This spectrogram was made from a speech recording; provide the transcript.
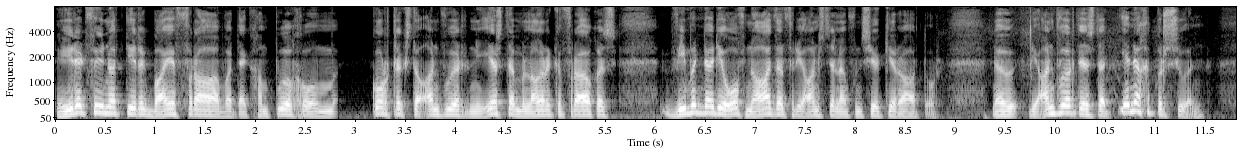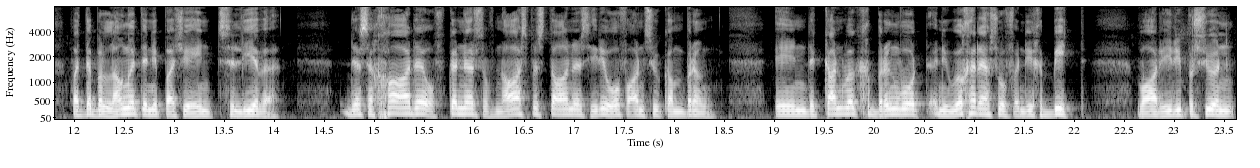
Nou hier het vir u natuurlik baie vrae wat ek gaan poog om kortliks te antwoord. En die eerste belangrike vraag is wie moet nou die hof nader vir die aanstelling van so 'n kurator? Nou die antwoord is dat enige persoon wat 'n belang het in die pasiënt se lewe, dis 'n gade of kinders of naasbestaanes hierdie hof aansoek kan bring. En dit kan ook gebring word in die Hooggeregshof in die gebied waar hierdie persoon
